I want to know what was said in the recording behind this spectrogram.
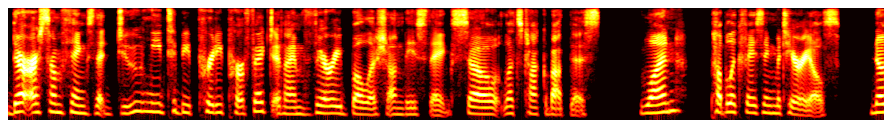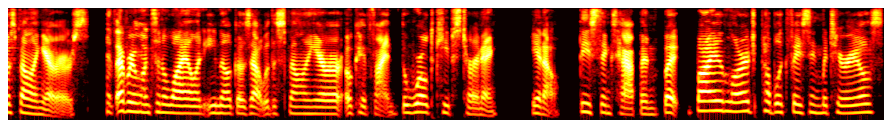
there are some things that do need to be pretty perfect, and I'm very bullish on these things. So let's talk about this. One, public facing materials, no spelling errors. If every once in a while an email goes out with a spelling error, okay, fine. The world keeps turning. You know, these things happen. But by and large, public facing materials,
